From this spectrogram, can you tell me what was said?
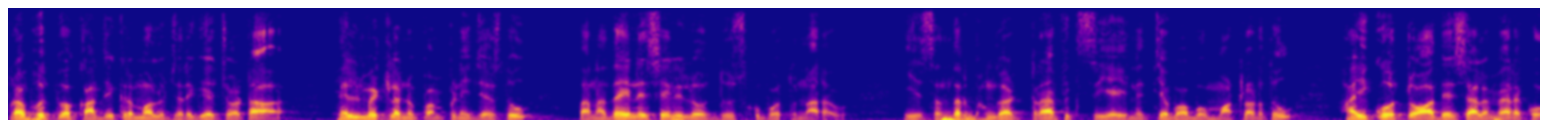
ప్రభుత్వ కార్యక్రమాలు జరిగే చోట హెల్మెట్లను పంపిణీ చేస్తూ తనదైన శైలిలో దూసుకుపోతున్నారు. ఈ సందర్భంగా ట్రాఫిక్ సీఐ నిత్యబాబు మాట్లాడుతూ హైకోర్టు ఆదేశాల మేరకు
